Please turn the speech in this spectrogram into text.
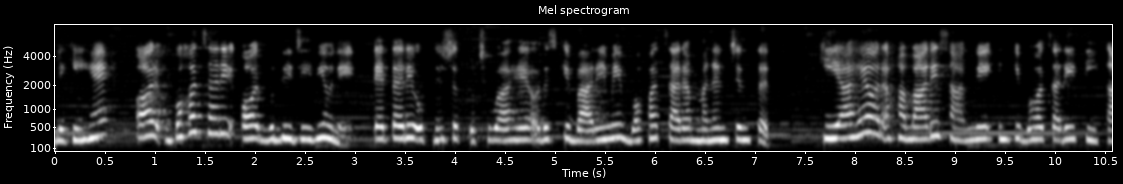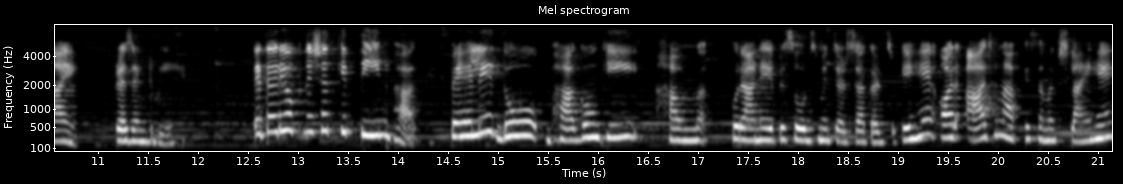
लिखी हैं और बहुत सारे और बुद्धिजीवियों ने तैतरे उपनिषद को छुआ है और इसके बारे में बहुत सारा मनन चिंतन किया है और हमारे सामने इनकी बहुत सारी टीकाएँ प्रेजेंट भी है। तैतरीय उपनिषद के तीन भाग पहले दो भागों की हम पुराने एपिसोड्स में चर्चा कर चुके हैं और आज हम आपके समक्ष लाए हैं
